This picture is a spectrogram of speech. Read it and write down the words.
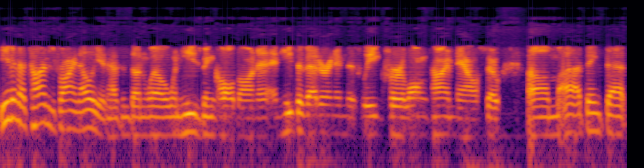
even at times Brian Elliott hasn't done well when he's been called on it, and he's a veteran in this league for a long time now. So um, I think that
